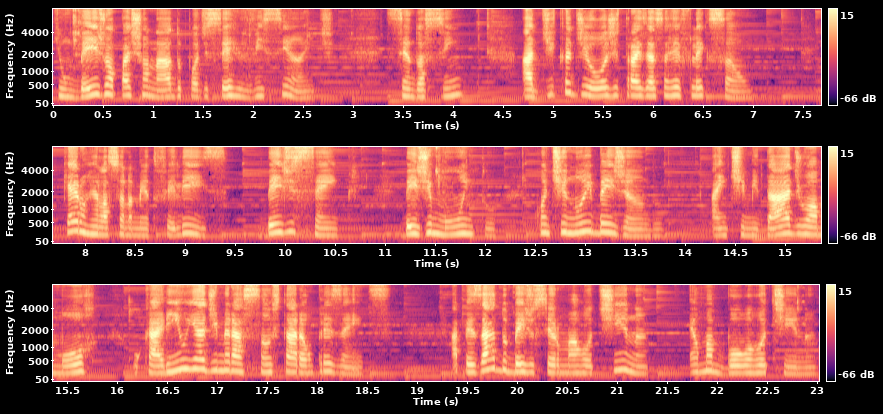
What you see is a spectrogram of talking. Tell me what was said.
que um beijo apaixonado pode ser viciante. Sendo assim, a dica de hoje traz essa reflexão. Quer um relacionamento feliz? Beije sempre, beije muito, continue beijando. A intimidade, o amor, o carinho e a admiração estarão presentes. Apesar do beijo ser uma rotina, é uma boa rotina.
